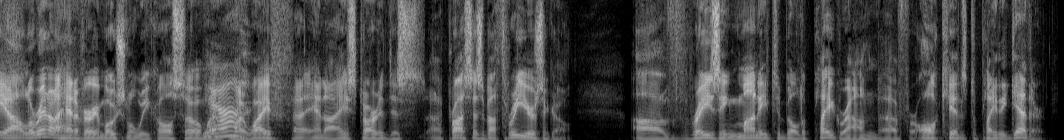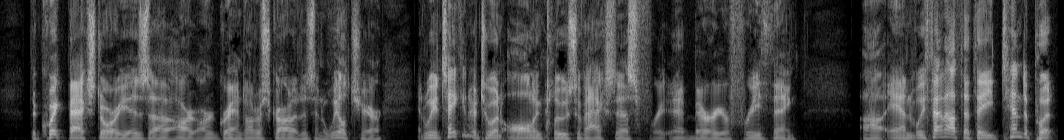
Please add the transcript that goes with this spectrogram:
Hey, uh, Lorena and I had a very emotional week also. My, Yeah. my wife uh, and I started this uh, process about three years ago of raising money to build a playground uh, for all kids to play together. The quick backstory is uh, our, our granddaughter Scarlett is in a wheelchair, and we had taken her to an all inclusive, access free, uh, barrier free thing. Uh, and we found out that they tend to put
